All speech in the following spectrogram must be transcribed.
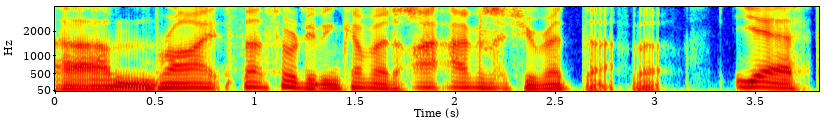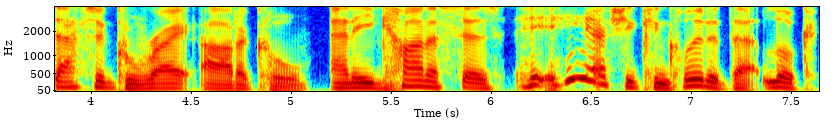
Um, Right, that's already been covered. I, I haven't actually read that, but yeah, that's a great article. And he kind of says, he, he actually concluded that look,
